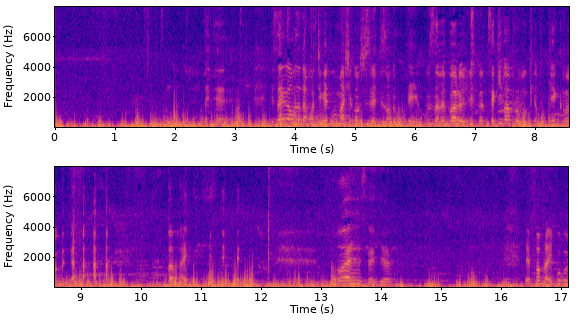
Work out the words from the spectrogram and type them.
Et ça, quand vous êtes dans mon ticket, vous marchez comme si c'était des de bouteille. Vous savez pas ce qui va provoquer pour qu'il gronde. bye bye. ouais, Seigneur. Les femmes là, il faut que,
